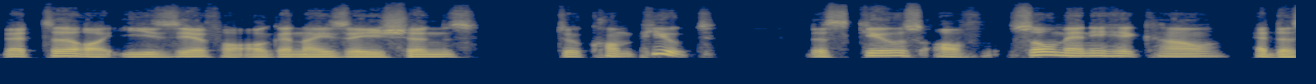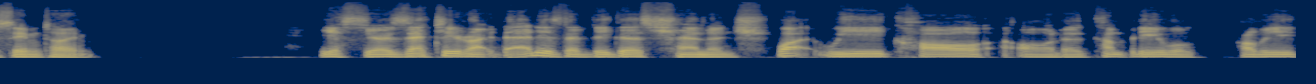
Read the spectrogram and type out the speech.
better or easier for organizations to compute the skills of so many headcount at the same time Yes, you're exactly right. That is the biggest challenge. What we call, or the company will probably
